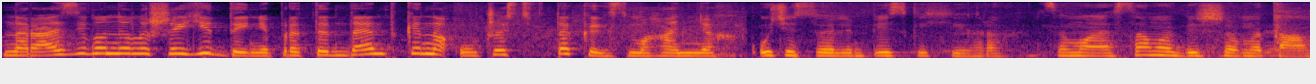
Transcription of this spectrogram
наразі вони лише єдині претендентки на участь в таких змаганнях. Участь у Олімпійських іграх це моя найбільша мета.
